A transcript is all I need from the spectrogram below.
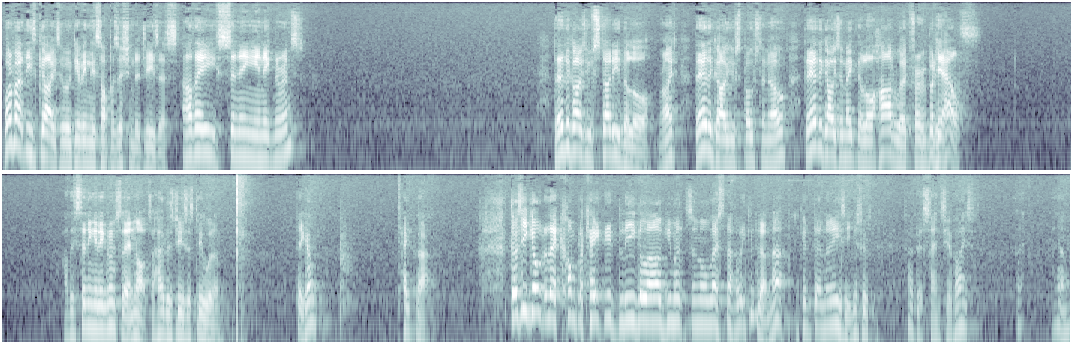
What about these guys who are giving this opposition to Jesus? Are they sinning in ignorance? They're the guys who've studied the law, right? They're the guys who're supposed to know. They're the guys who make the law hard work for everybody else. Are they sinning in ignorance? They're not. So how does Jesus deal with them? There you go. Take that. Does he go to their complicated legal arguments and all their stuff? He could have done that. He could have done it easy. He just goes, let's have a bit of sense here, boys. Right? Hang on.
